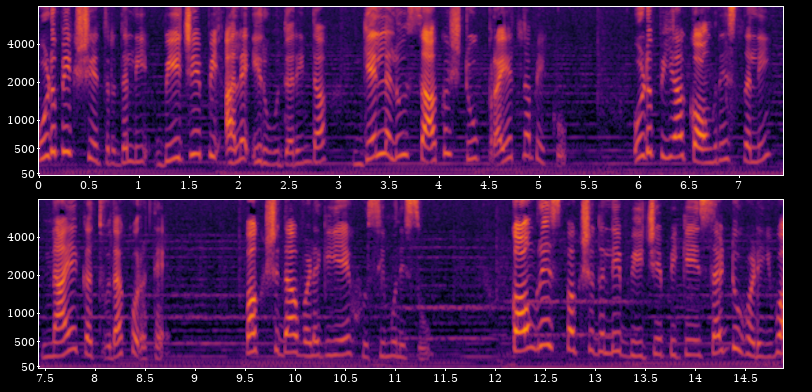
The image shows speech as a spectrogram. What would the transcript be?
ಉಡುಪಿ ಕ್ಷೇತ್ರದಲ್ಲಿ ಬಿಜೆಪಿ ಅಲೆ ಇರುವುದರಿಂದ ಗೆಲ್ಲಲು ಸಾಕಷ್ಟು ಪ್ರಯತ್ನ ಬೇಕು. ಉಡುಪಿಯ ಕಾಂಗ್ರೆಸ್ನಲ್ಲಿ ನಾಯಕತ್ವದ ಕೊರತೆ. ಪಕ್ಷದ ಒಳಗೆಯೇ ಹುಸಿಮುನಿಸು ಕಾಂಗ್ರೆಸ್ ಪಕ್ಷದಲ್ಲಿ ಬಿಜೆಪಿಗೆ ಸಡ್ಡು ಹೊಡೆಯುವ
